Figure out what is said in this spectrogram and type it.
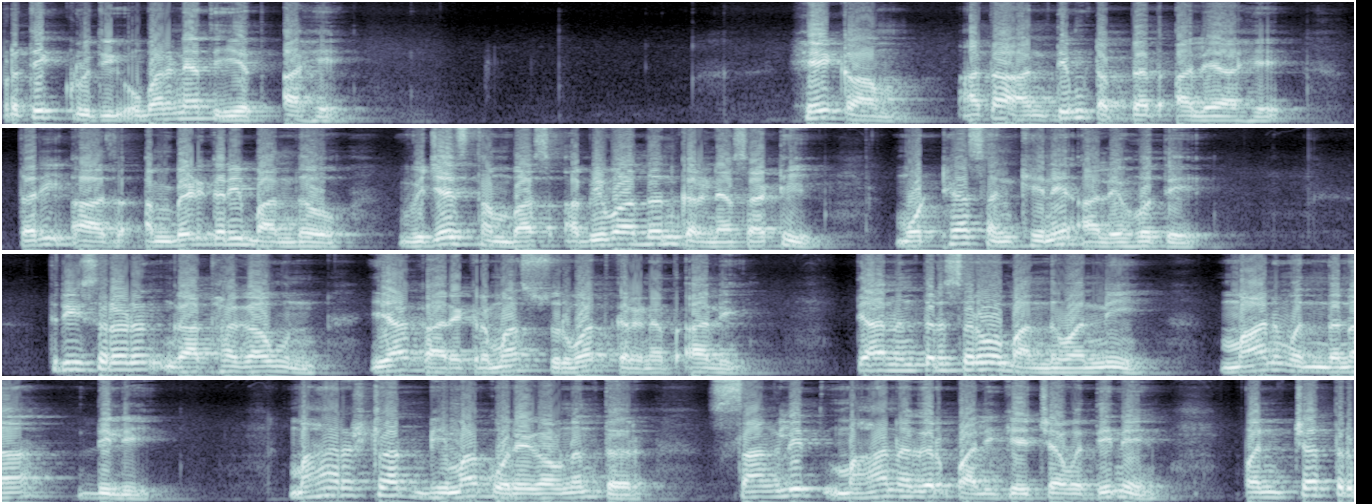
प्रतिकृती उभारण्यात येत आहे. हे काम आता अंतिम टप्प्यात आले आहे. तरी आज आंबेडकरी बांधव विजयस्तंभास अभिवादन करण्यासाठी मोठ्या संख्येने आले होते. त्रिसरण गाथा गाऊन या कार्यक्रमास सुरुवात करण्यात आली. त्यानंतर सर्व बांधवांनी मानवंदना दिली. महाराष्ट्रात भीमा कोरेगावनंतर सांगलीत महानगरपालिकेच्या वतीने पंच्याहत्तर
